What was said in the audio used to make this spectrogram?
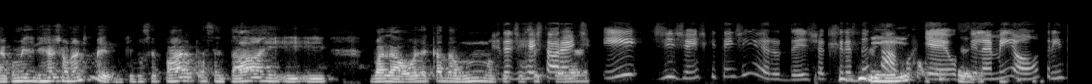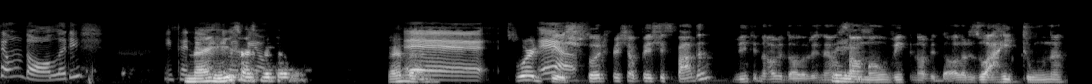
É comida de restaurante mesmo, que você para para sentar e, e- e vai lá, olha cada uma. o Comida de você restaurante e de gente que tem dinheiro, deixa acrescentar, Sim, porque o filé mignon, 31 dólares. quer. Entendeu? Não é O filé isso? É. Verdade. É, Swordfish. É. Swordfish é o peixe espada, 29 dólares, né? O Isso. salmão, 29 dólares. O arrituna.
